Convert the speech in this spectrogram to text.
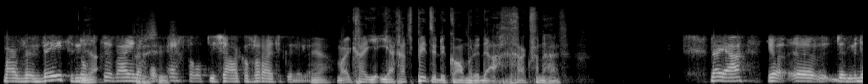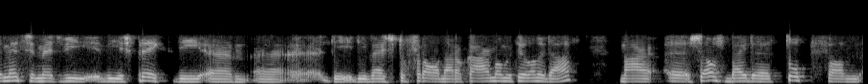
maar we weten nog Ja, te weinig om echt al op die zaken vooruit te kunnen lopen. Ja, maar ik ga, jij gaat spitten de komende dagen, ga ik vanuit. Nou ja, eh, de, de mensen met wie, wie je spreekt, die, ehm, eh, die, die wijzen toch vooral naar elkaar momenteel inderdaad. Maar eh, zelfs bij de top van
